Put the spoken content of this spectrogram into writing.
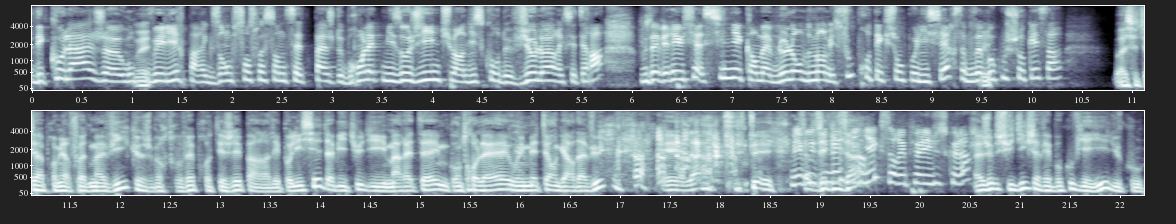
des collages où on Oui. pouvait lire par exemple 167 pages de branlettes misogynes, tu as un discours de etc. Vous avez réussi à signer quand même le lendemain, mais sous protection policière. Ça vous a Oui. beaucoup choqué ça? Bah, C'était la première fois de ma vie que je me retrouvais protégé par les policiers. D'habitude, ils m'arrêtaient, ils me contrôlaient ou ils me mettaient en garde à vue. Et là, c'était, Mais ça vous faisait bizarre. imaginiez que ça aurait pu aller jusque-là? Euh, Je me suis dit que j'avais beaucoup vieilli du coup.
